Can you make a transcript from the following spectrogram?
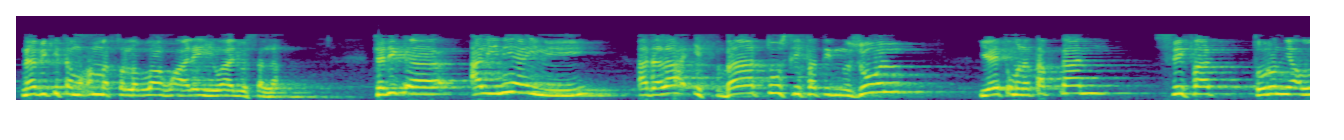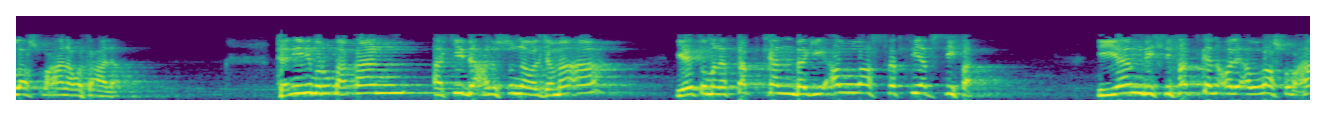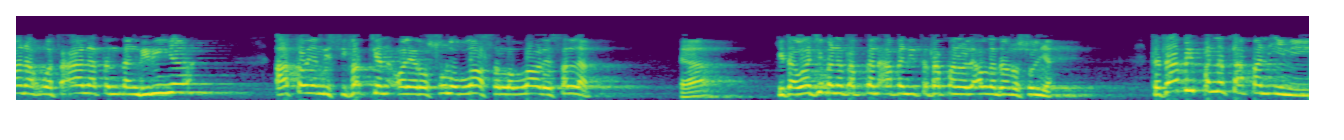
Nabi kita Muhammad sallallahu alaihi wasallam. Jadi uh, alinea ini adalah isbatu sifatin nuzul yaitu menetapkan sifat turunnya Allah Subhanahu wa taala. Dan ini merupakan akidah Ahlussunnah wal Jamaah yaitu menetapkan bagi Allah setiap sifat yang disifatkan oleh Allah Subhanahu wa taala tentang dirinya atau yang disifatkan oleh Rasulullah sallallahu alaihi wasallam. Ya. Kita wajib menetapkan apa yang ditetapkan oleh Allah dan Rasulnya. Tetapi penetapan ini,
